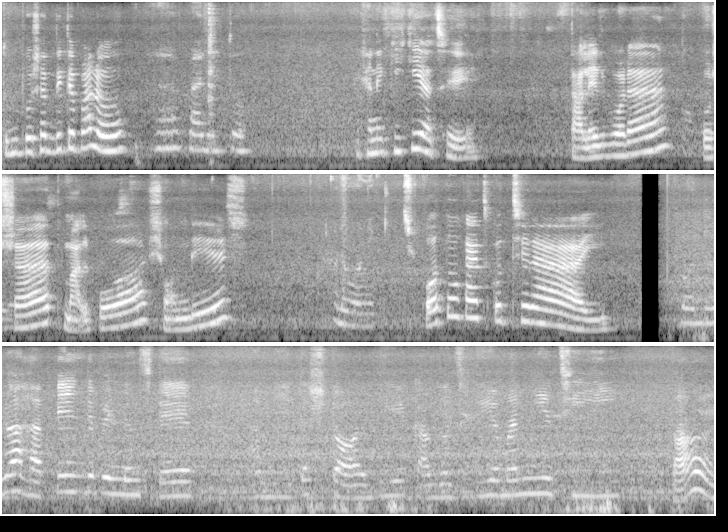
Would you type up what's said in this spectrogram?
তুমি প্রসাদ দিতে পারো? হ্যাঁ পারি তো। এখানে কি কি আছে? তালের বড়া প্রসাদ মালপোয়া সন্দেশ। কত কাজ করছে রাই। বন্ধুরা হ্যাপি ইন্ডিপেন্ডেন্স ডে আমি এটা স্টল দিয়ে কাগজ দিয়ে বানিয়েছি। তাই?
